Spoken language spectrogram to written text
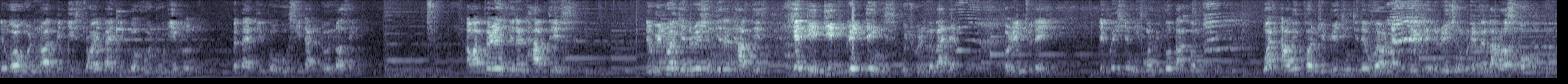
The world will not be destroyed by people who do evil, but by people who sit and do nothing. Our parents didn't have this. The Windrush generation didn't have this. Yet they did great things, which we remember them for it today. The question is, when we go back home what are we contributing to the world that the next generation will remember us for?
